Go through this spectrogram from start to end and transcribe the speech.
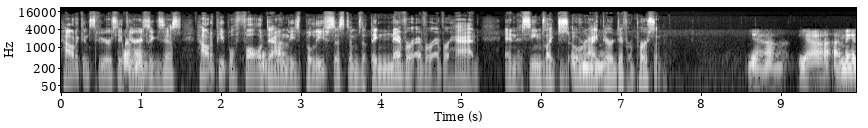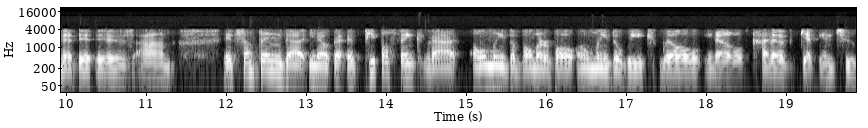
How do conspiracy. Right. theories exist? How do people fall down these belief systems that they never ever ever had? And it seems like just overnight Mhm. they're a different person. Yeah, yeah. I mean, it, it is. Um, it's something that you know uh, uh, people think that only the vulnerable, only the weak will you know kind of get into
